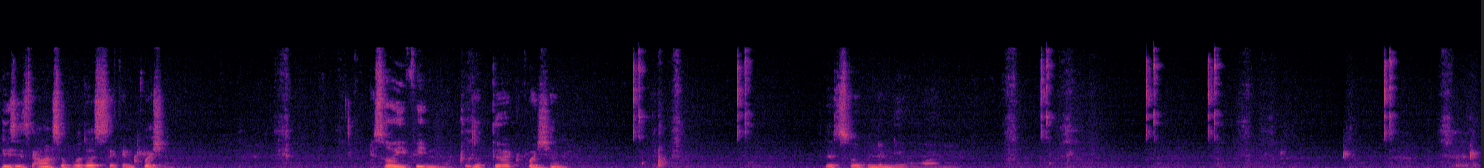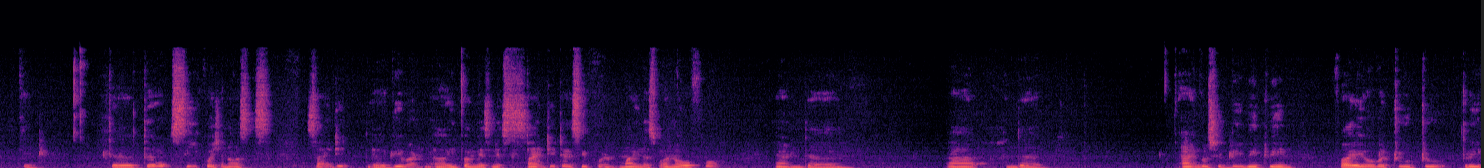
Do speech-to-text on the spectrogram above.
this is the answer for the second question. So if we move to the third question let's open a new one. Okay. the third C question asks sine theta, uh, given uh, information is sine theta is equal minus 1 over 4 and, uh, and the angle should be between pi over 2 to 3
